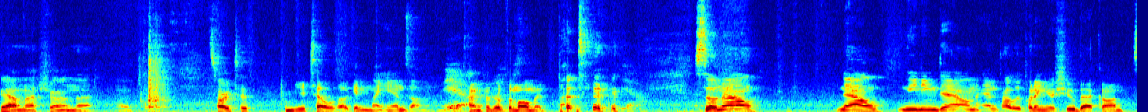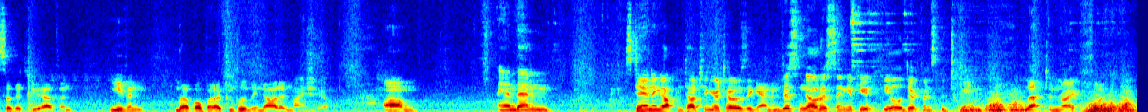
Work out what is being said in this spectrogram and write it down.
Yeah, I'm not sure on that. It's hard to for me to tell without getting my hands on it. Yeah. Time for the, the moment, but. Yeah. So now, now leaning down and probably putting your shoe back on so that you have an even level, but I've completely knotted my shoe. Um, and then standing up and touching your toes again, and just noticing if you feel a difference between left and right foot,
